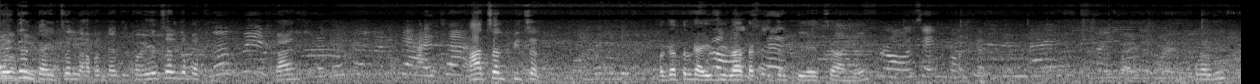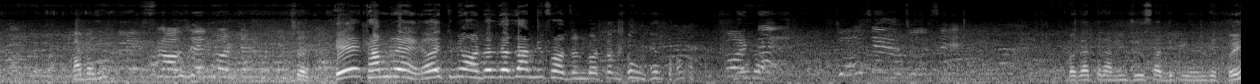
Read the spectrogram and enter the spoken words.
एक घंटा आहे. चल आपण काहीतरी खाऊ. हे चल ग पप्पा. काय? हा चल पी चल. बघा तर गाई तिला आता काहीतरी पियायचं आहे. काय फ्रोझन बॉटल चल. हे थांब रे. अय तुम्ही ऑर्डर द्यायचा आम्ही फ्रोझन बॉटल घेऊन येतो बॉटल ज्यूस आहे ज्यूस आहे बघा तर आम्ही ज्यूस आधी पिऊन घेतोय.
